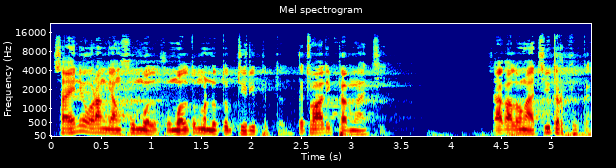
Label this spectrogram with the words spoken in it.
Saya ini orang yang humul, humul itu menutup diri betul, kecuali bab ngaji. Saya kalau ngaji terbuka.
